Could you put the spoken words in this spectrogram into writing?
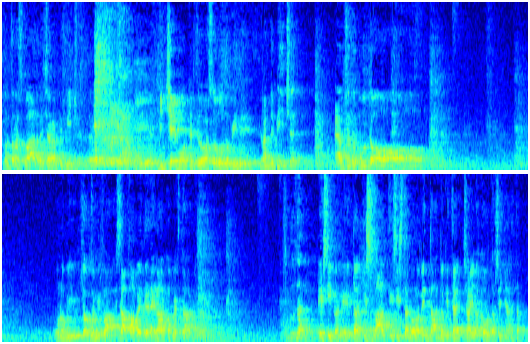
contro la squadra, c'era anche Mice, eh. vincemmo anche il titolo assoluto, quindi grande Mice, e a un certo punto uno mi, Giorgio mi fa, sa, fa vedere l'arco quest'arbitro. Scusa? Eh sì, perché dagli spalti si stanno lamentando che c'hai la corda segnata.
